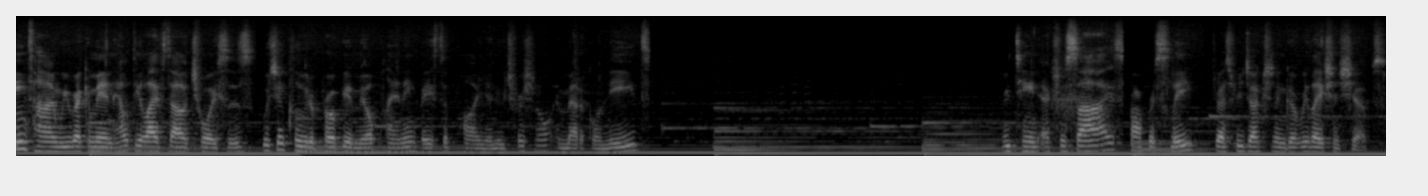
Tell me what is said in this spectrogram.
Meantime, we recommend healthy lifestyle choices, which include appropriate meal planning based upon your nutritional and medical needs, routine exercise, proper sleep, stress reduction, and good relationships.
